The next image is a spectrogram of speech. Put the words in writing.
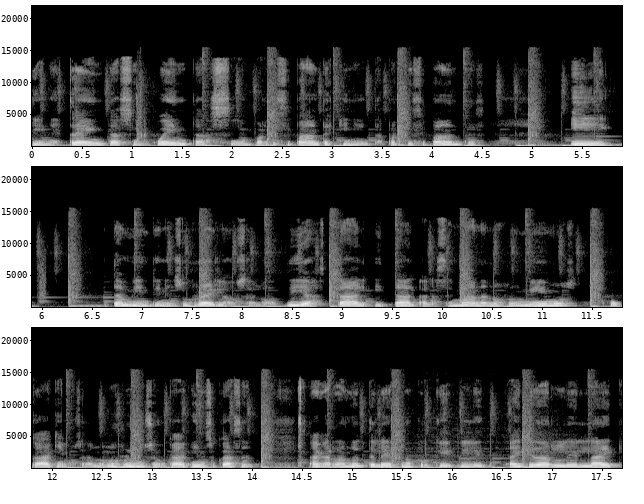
tienes 30, 50, 100 participantes, 500 participantes y también tienen sus reglas, o sea, los días tal y tal a la semana nos reunimos, o cada quien, o sea, no nos reunimos, sino cada quien en su casa, agarrando el teléfono porque hay que darle like,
